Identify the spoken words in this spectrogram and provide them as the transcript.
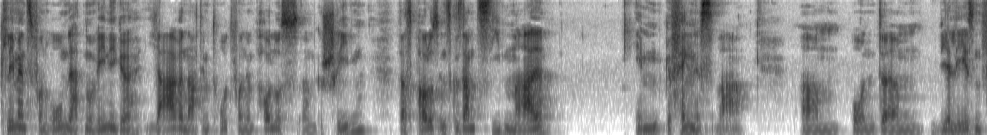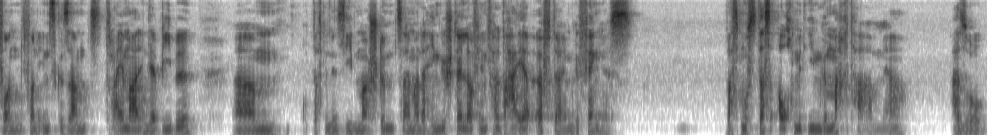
Clemens von Rom, der hat nur wenige Jahre nach dem Tod von dem Paulus ähm, geschrieben, dass Paulus insgesamt siebenmal im Gefängnis war. Ähm, und ähm, wir lesen von, von insgesamt dreimal in der Bibel. Ähm, ob das mit den siebenmal stimmt, sei mal dahingestellt. Auf jeden Fall war er öfter im Gefängnis. Was muss das auch mit ihm gemacht haben? Ja? Also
